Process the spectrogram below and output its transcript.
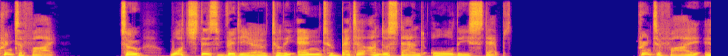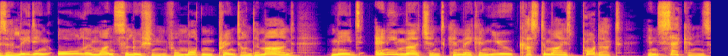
Printify. So Watch this video till the end to better understand all these steps. Printify is a leading all-in-one solution for modern print on demand, means any merchant can make a new customized product in seconds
